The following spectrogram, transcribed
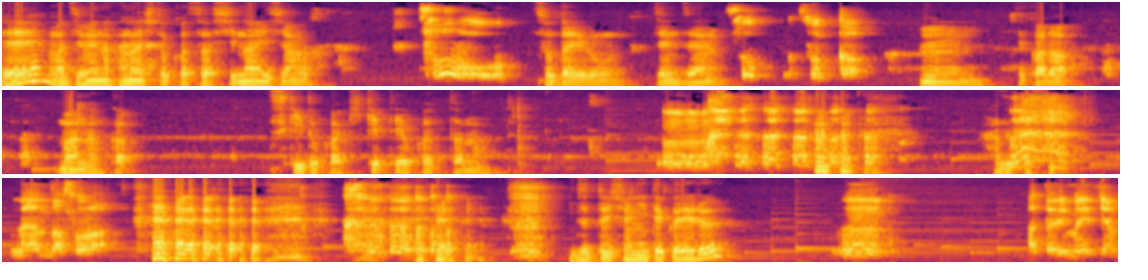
え？え？真面目な話とかさ、しないじゃん。そうだよ。全然。そ、そっか。うん。だから、まあなんか、好きとか聞けてよかったな。うん。恥ずかしい。なんだそら。ずっと一緒にいてくれる？うん。当たり前じゃん。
